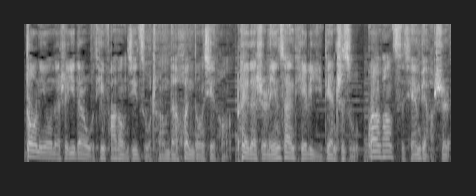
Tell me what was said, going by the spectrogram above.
动力用的是 1.5T 发动机组成的混动系统，配的是磷酸铁锂电池组。官方此前表示，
